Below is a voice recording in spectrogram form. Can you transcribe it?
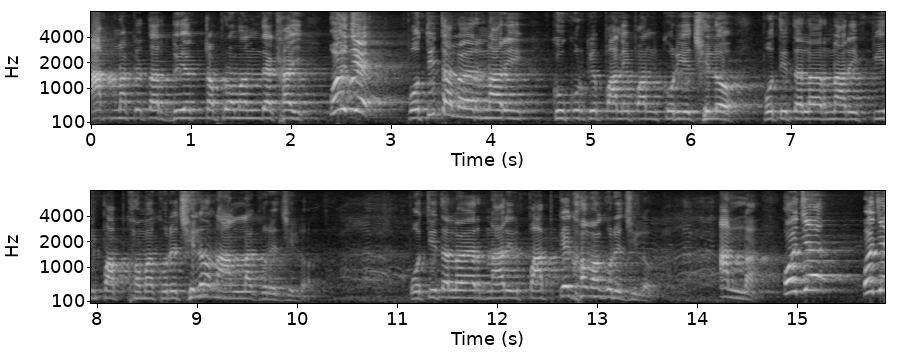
আপনাকে তার দুই একটা প্রমাণ দেখাই। ওই যে পতিতালয়ের নারী কুকুরকে পানি পান করিয়েছিল, পতিতালয়ের নারী পীর পাপ ক্ষমা করেছিল না আল্লাহ করেছিল? পতিতালয়ের নারীর পাপকে ক্ষমা করেছিল আল্লাহ। ওই যে ওই যে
